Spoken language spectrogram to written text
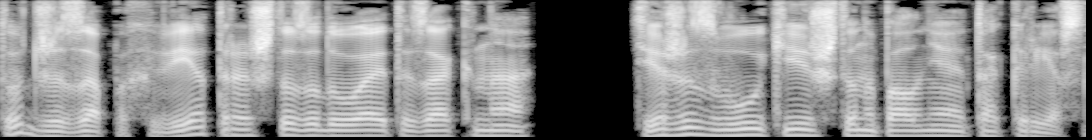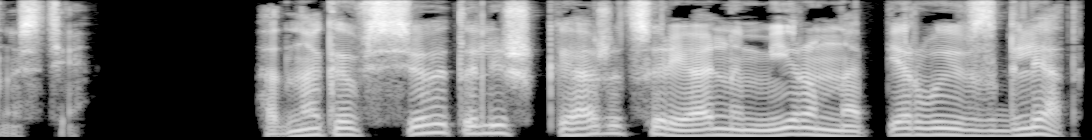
Тот же запах ветра, что задувает из окна, те же звуки, что наполняют окрестности. Однако все это лишь кажется реальным миром на первый взгляд,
